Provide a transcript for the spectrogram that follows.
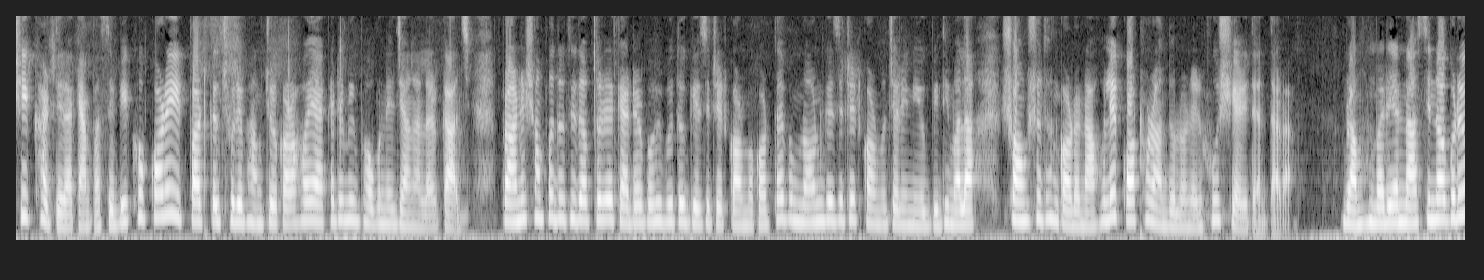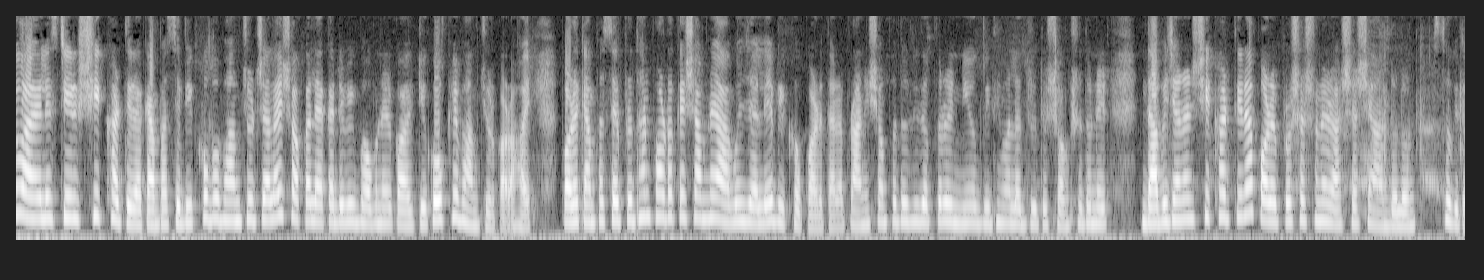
শিক্ষার্থীরা ক্যাম্পাসে বিক্ষোভ করে, ইট পাটকেল ছুড়ে ভাঙচুর করা হয় একাডেমিক ভবনের জানালার কাজ। প্রাণী সম্পদ অধিদপ্তরের ক্যাডার বহির্ভূত গেজেটেড কর্মকর্তা এবং নন গেজেটেড কর্মচারী নিয়োগ বিধিমালা সংশোধন করা না হলে কঠোর আন্দোলনের হুঁশিয়ারি দেন তারা। ব্রাহ্মণবাড়িয়ার নাসিনগরেও আইএলএসটির শিক্ষার্থীরা ক্যাম্পাসে বিক্ষোভ ভাঙচুর চালায়। সকালে একাডেমিক ভবনের কয়েকটি কক্ষে ভাঙচুর করা হয়। পরে ক্যাম্পাসের প্রধান ফটকের সামনে আগুন জ্বালিয়ে বিক্ষোভ করে তারা। প্রাণী সম্পদ অধিদপ্তরের নিয়োগ বিধিমালা দ্রুত সংশোধনের দাবি জানান শিক্ষার্থীরা। পরে প্রশাসনের আশ্বাসে আন্দোলন স্থগিত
